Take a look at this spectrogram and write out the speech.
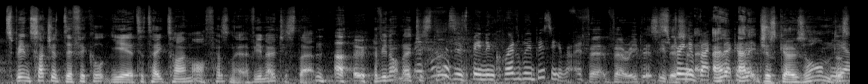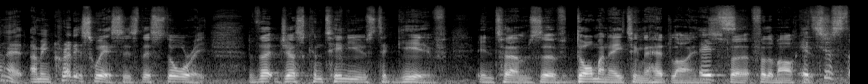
It's been such a difficult year to take time off, hasn't it? Have you noticed that? No. Have you not It noticed that? has. It's been incredibly busy, right? Ve- very busy. String this of back-to-back and, and it just goes on, doesn't Yeah. it? I mean, Credit Suisse is this story that just continues to give in terms of dominating the headlines It's- for, for the markets. It's just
